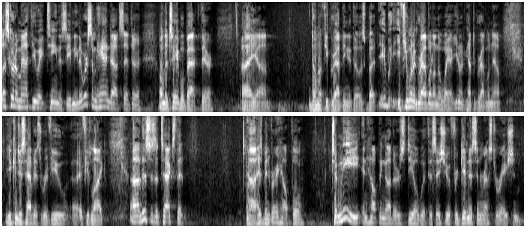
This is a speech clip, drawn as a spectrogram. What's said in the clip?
let's go to Matthew 18 this evening. There were some handouts at the, on the table back there. I um, don't know if you grabbed any of those, but if you want to grab one on the way out, you don't have to grab one now. You can just have it as a review uh, if you'd like. Uh, this is a text that uh, has been very helpful to me in helping others deal with this issue of forgiveness and restoration.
